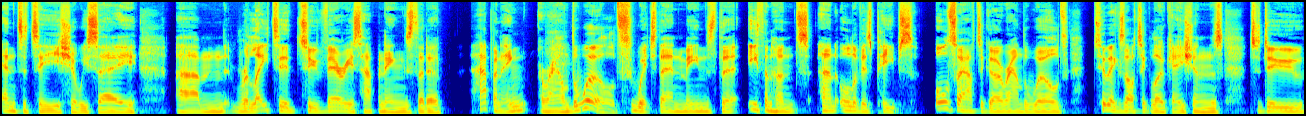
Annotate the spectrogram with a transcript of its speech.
entity, shall we say, um, related to various happenings that are happening around the world, which then means that Ethan Hunt and all of his peeps also have to go around the world to exotic locations to do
